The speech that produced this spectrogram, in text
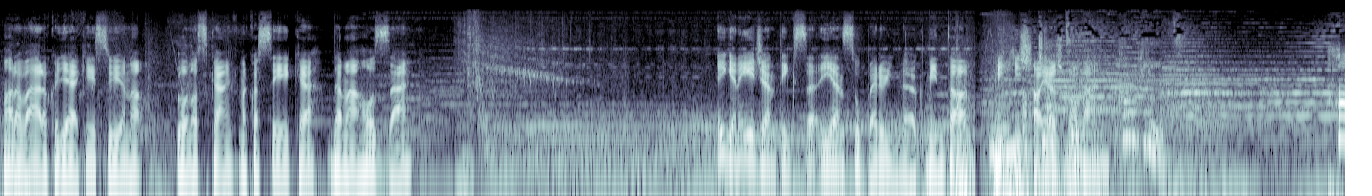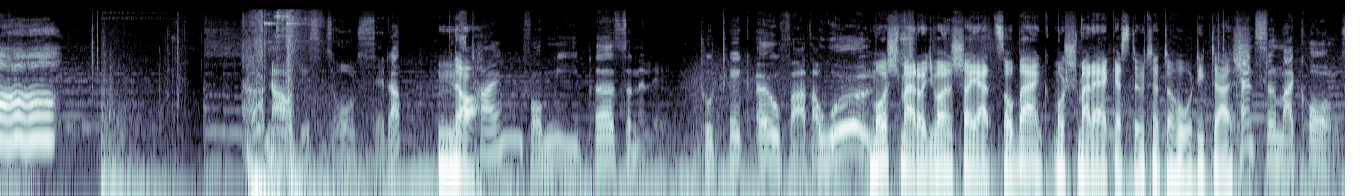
Arra várok, hogy elkészüljön a gonoszkánknak a széke, de már hozzá. Igen, Agent X ilyen szuperügynök, mint a mi kis hajas babánk. Complete. Now this is all set up. Na. It's time for me personally to take over the world. Most már, hogy van saját szobánk, most már elkezdődhet a hódítás. Cancel my calls.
